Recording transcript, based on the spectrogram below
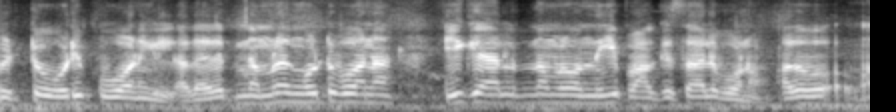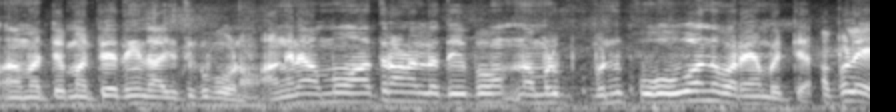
വിട്ട് ഓടി പോവാണെങ്കിൽ അതായത് നമ്മൾ എങ്ങോട്ട് പോകാനാ ഈ കേരളത്തിൽ നമ്മൾ ഒന്ന് ഈ പാകിസ്ഥാനിൽ പോകണോ അതോ മറ്റേ മറ്റേതെങ്കിലും രാജ്യത്തേക്ക് പോകണോ അങ്ങനെ ആകുമ്പോൾ മാത്രമാണല്ലോ ഇപ്പം നമ്മൾ ഇവിടുന്ന് പോവാന്ന് പറയാൻ പറ്റുക അപ്പോളേ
